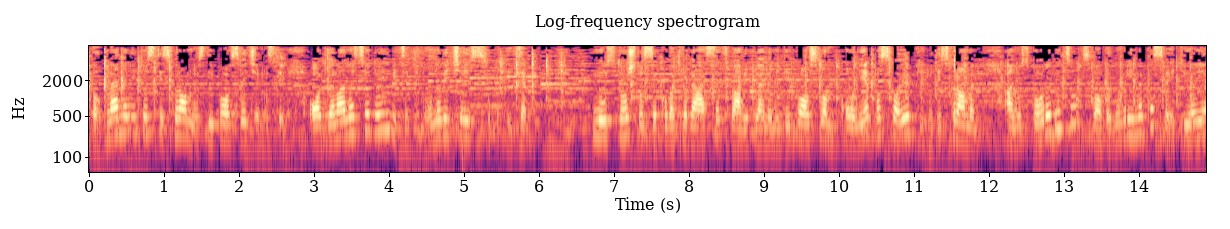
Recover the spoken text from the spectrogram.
Pripovitka o plemenitosti, skromnosti i posvećenosti odvela nas je do Ivice Temunovića iz Subotice. Nus to što se ko vatrogasac bavi plemenitim poslom, on je po svojoj prirodi skroman, a nus porodicu slobodno vrijeme posvetio je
